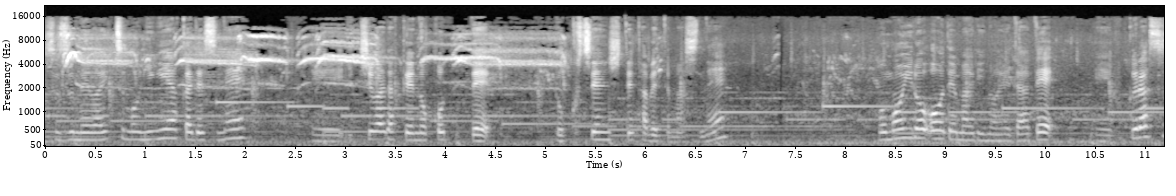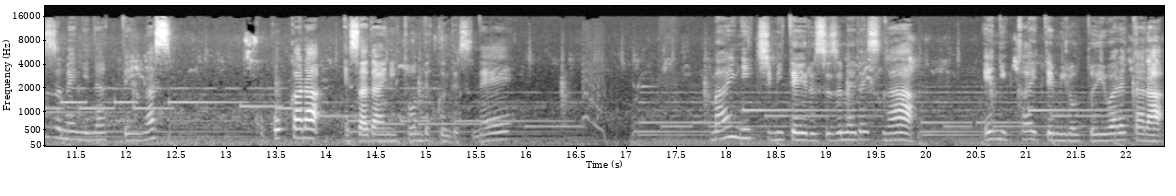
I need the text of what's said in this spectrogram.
スズメはいつも賑やかですね。えー、1羽だけ残って独占して食べてますね。桃色大手まりの枝で、えー、ふくらスズメになっています。ここから餌台に飛んでくんですね。毎日見ているスズメですが絵に描いてみろと言われたら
